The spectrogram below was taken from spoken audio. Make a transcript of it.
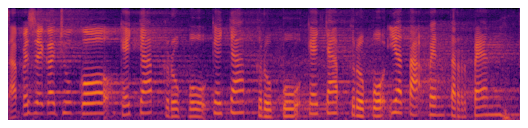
tapi saya cukup. Kecap kerupuk kecap kerupuk kecap kerupuk. Ya tak penter penter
